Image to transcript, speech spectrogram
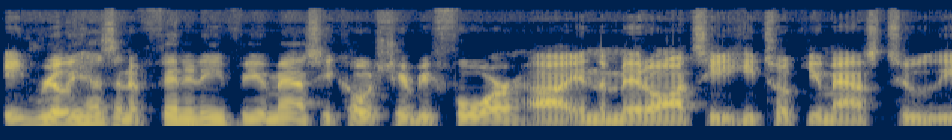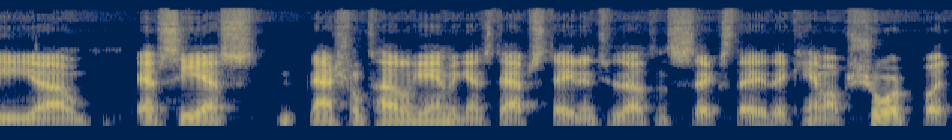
he really has an affinity for UMass. He coached here before uh, in the mid aughts. He, he took UMass to the uh, FCS national title game against App State in 2006. They, they came up short, but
